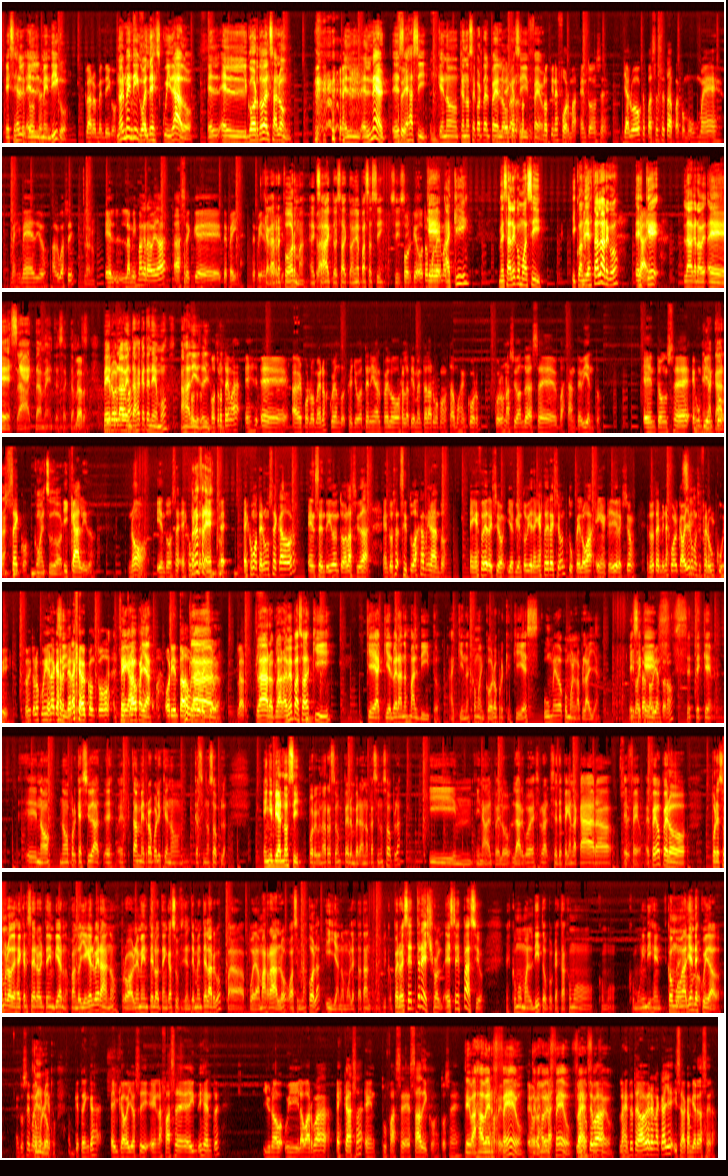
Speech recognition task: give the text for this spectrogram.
Ese es el, mendigo. Claro, el mendigo. No el mendigo, el descuidado, el, el gordo del salón. el, el, nerd es, es, así, que no, que no se corta el pelo así feo. No tiene forma. Entonces, ya luego que pasa esa etapa, como un mes, mes y medio, algo así, claro. la misma gravedad hace que te peine. Te peine que agarre forma. Exacto, exacto. A mí me pasa así. Sí, Porque otro que problema... aquí me sale como así. Y cuando ya está largo, es que la gravedad... exactamente, exactamente. Claro. Pero la ventaja que tenemos. Ajá, otro, tema es, eh, a ver, por lo menos cuando que yo tenía el pelo relativamente largo cuando estábamos en Coro. Coro es una ciudad donde hace bastante viento. Entonces es un viento seco. Con el sudor. Y cálido. No, y entonces es como, Pero fresco. Eh, es como tener un secador encendido en toda la ciudad. Entonces, si tú vas caminando en esta dirección y el viento viene en esta dirección, tu pelo va en aquella dirección. Entonces terminas con el cabello como si fuera un cují. Entonces tú los cujís en la carretera que van con todo pegado para allá. Orientado a una dirección. Claro. Claro, claro. A mí me pasó aquí que aquí el verano es maldito. Aquí no es como en Coro porque aquí es húmedo como en la playa. Y Ese no hay que viento, ¿no? Se te que... Eh, no, no, porque es ciudad. Es, tan metrópolis que no, casi no sopla. En invierno sí, por alguna razón, pero en verano casi no sopla. Y, y nada, el pelo largo es se te pega en la cara, es feo. Es feo, pero por eso me lo dejé crecer ahorita en invierno. Cuando llegue el verano, probablemente lo tenga suficientemente largo para poder amarrarlo o hacer una cola y ya no molesta tanto, ¿me explico? Pero ese threshold, ese espacio, es como maldito porque estás como, como, como un indigente, como alguien descuidado. Entonces imagínate como loco. Que, tengas el cabello así en la fase indigente y, una, y la barba escasa en tu fase sádico. Entonces. Te vas a ver feo. Te vas a ver feo. la, gente va, la gente te va a ver en la calle y se va a cambiar de acera.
